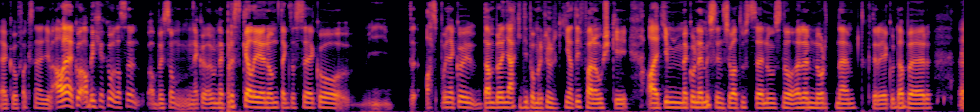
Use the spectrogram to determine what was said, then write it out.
Jako fakt se nedivím. Ale jako abych jako zase, aby som jako neprskali jenom, tak zase jako aspoň jako tam byly nějaký ty pomrknutí na ty fanoušky, ale tím jako nemyslím třeba tu scénu s Noelem Nortnem, který jako daber, mm.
